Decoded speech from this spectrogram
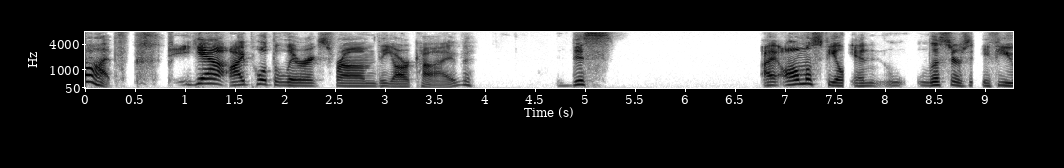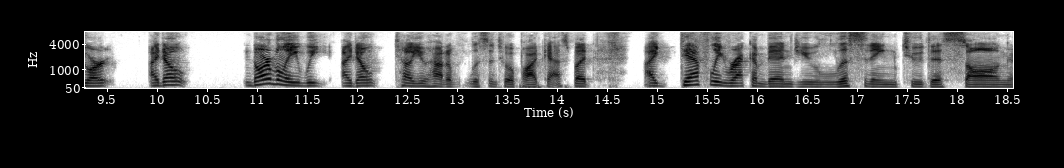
Thoughts? Yeah, I pulled the lyrics from the archive. This, I almost feel, and listeners, if you are, I don't, normally we, I don't tell you how to listen to a podcast, but I definitely recommend you listening to this song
